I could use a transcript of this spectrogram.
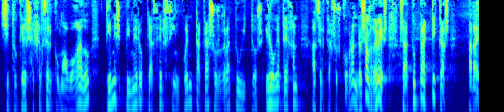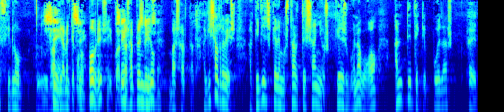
si tú quieres ejercer como abogado, tienes primero que hacer 50 casos gratuitos y luego ya te dejan hacer casos cobrando. Es al revés. O sea, tú practicas, para decirlo rápidamente, con los pobres, y cuando has aprendido, vas a tal. Aquí es al revés. Aquí tienes que demostrar tres años que eres buen abogado antes de que puedas eh,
